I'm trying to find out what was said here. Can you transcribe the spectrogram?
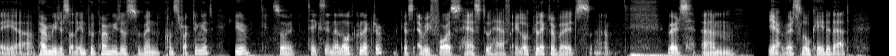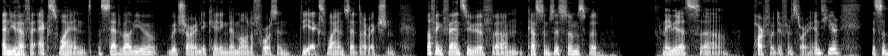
a uh, parameters or the input parameters when constructing it here. so it takes in a load collector because every force has to have a load collector where it's um, where it's um, yeah where it's located at. And you have a x, y, and z value, which are indicating the amount of force in the x, y, and z direction. Nothing fancy with um, custom systems, but maybe that's uh, part for a different story. And here, it's the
